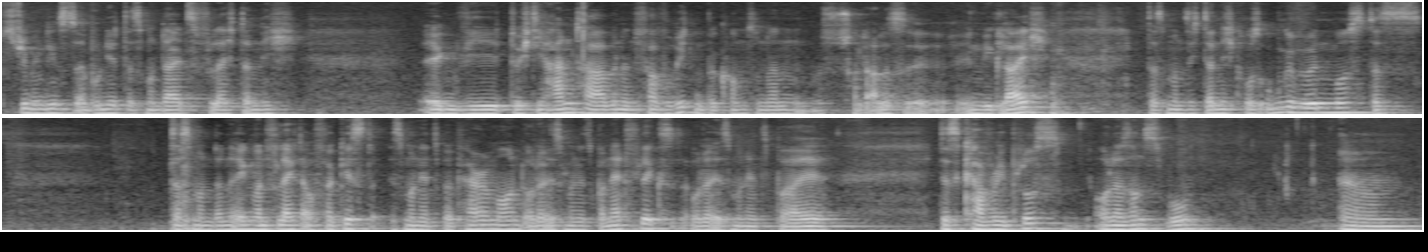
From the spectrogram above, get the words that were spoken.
Streamingdienste abonniert, dass man da jetzt vielleicht dann nicht irgendwie durch die Handhabe einen Favoriten bekommt, sondern es ist halt alles äh, irgendwie gleich, dass man sich da nicht groß umgewöhnen muss, dass dass man dann irgendwann vielleicht auch vergisst, ist man jetzt bei Paramount oder ist man jetzt bei Netflix oder ist man jetzt bei Discovery Plus oder sonst wo. Ähm,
